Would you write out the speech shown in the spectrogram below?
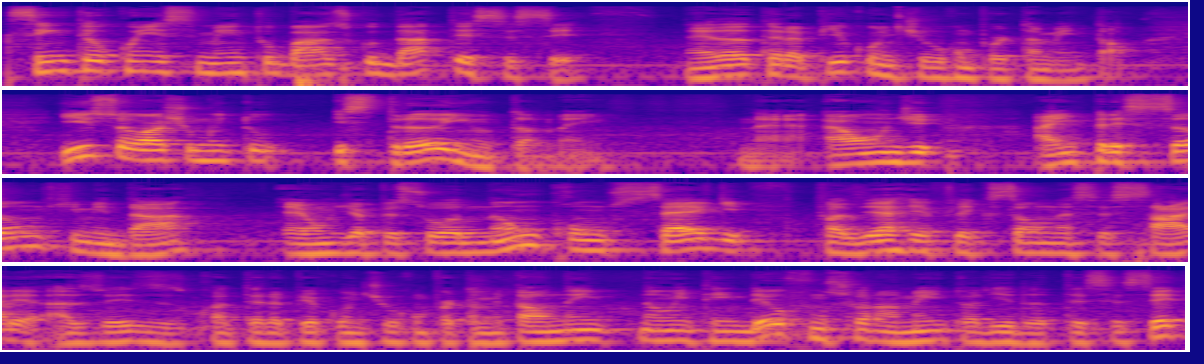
sem ter o conhecimento básico da TCC, né, da terapia cognitivo-comportamental. Isso eu acho muito estranho também, né? É onde a impressão que me dá é onde a pessoa não consegue fazer a reflexão necessária, às vezes com a terapia cognitivo comportamental, nem não entender o funcionamento ali da TCC,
